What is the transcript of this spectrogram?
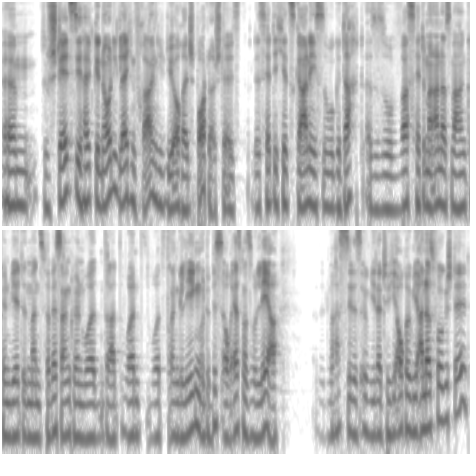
ähm, du stellst dir halt genau die gleichen Fragen, die du dir auch als Sportler stellst. Das hätte ich jetzt gar nicht so gedacht. Also so, was hätte man anders machen können, wie hätte man es verbessern können, wo hat es dran gelegen und du bist auch erstmal so leer. Also du hast dir das irgendwie natürlich auch irgendwie anders vorgestellt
